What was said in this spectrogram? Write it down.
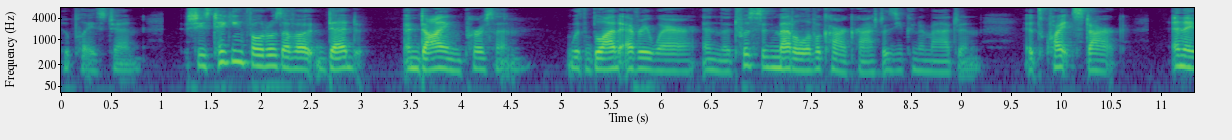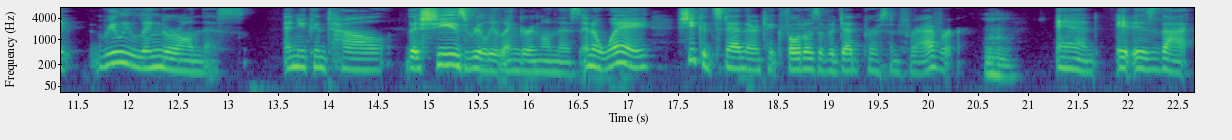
who plays Jin. She's taking photos of a dead and dying person with blood everywhere and the twisted metal of a car crash, as you can imagine. It's quite stark. And they really linger on this. And you can tell that she's really lingering on this. In a way, she could stand there and take photos of a dead person forever. Mhm. And it is that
